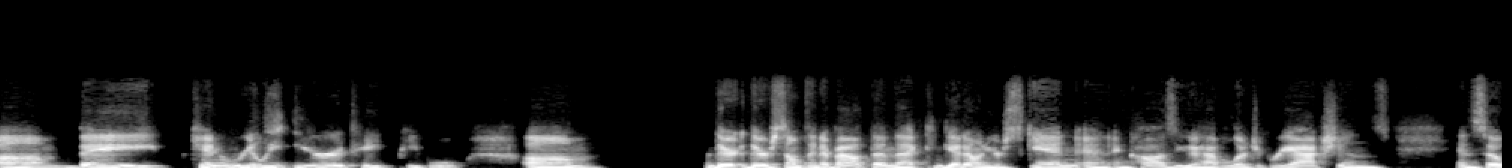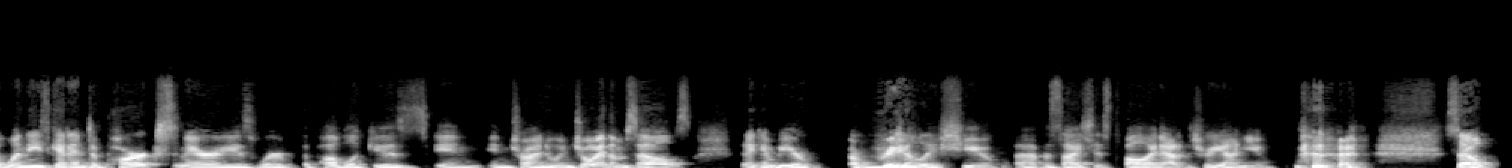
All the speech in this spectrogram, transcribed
Um, they can really irritate people. Um, there, there's something about them that can get on your skin and, and cause you to have allergic reactions. And so when these get into parks and areas where the public is in, in trying to enjoy themselves, they can be a, a real issue uh, besides just falling out of the tree on you. so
